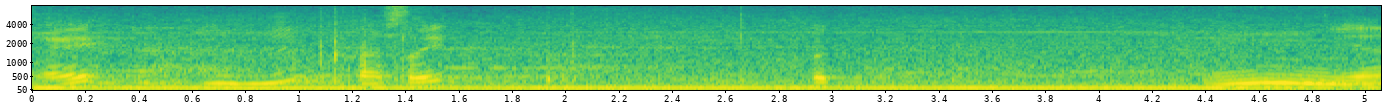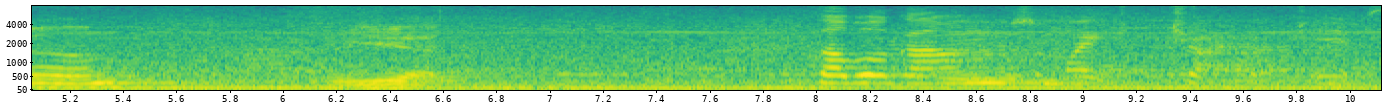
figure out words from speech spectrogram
Hey? Mm-hmm. Presley? Look. Mmm, yum. Yeah. Bubble gum, some white chocolate chips,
